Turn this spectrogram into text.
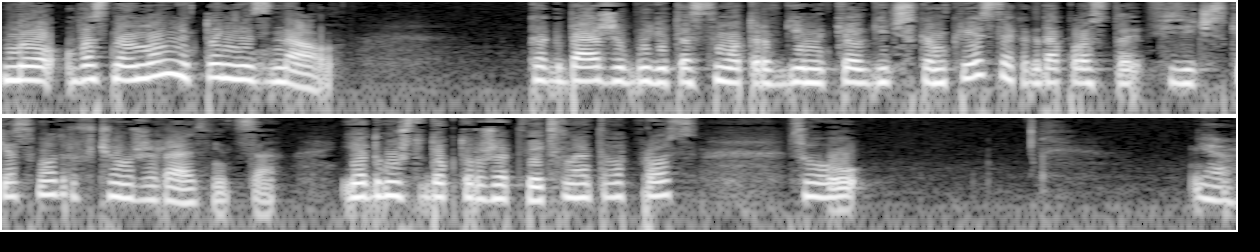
Но в основном никто не знал, когда же будет осмотр в гинекологическом кресле, когда просто физический осмотр, в чем же разница? Я думаю, что доктор уже ответил на этот вопрос. So, yeah,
